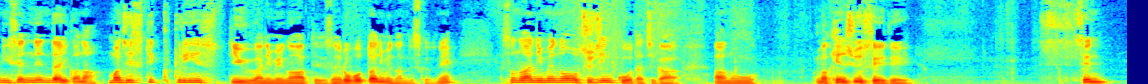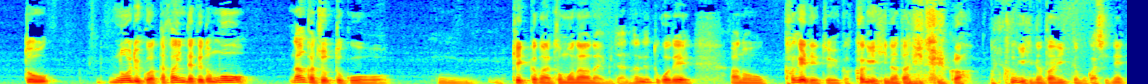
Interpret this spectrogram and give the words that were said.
う。2000年代かな。マジェスティック・プリンスっていうアニメがあってですね、ロボットアニメなんですけどね。そのアニメの主人公たちが、あの、まあ、研修生で、戦闘能力は高いんだけども、なんかちょっとこう、結果が伴わないみたいなね、とこで、あの、影でというか、影ひなたにというか、影ひなたにってもおかしいね。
